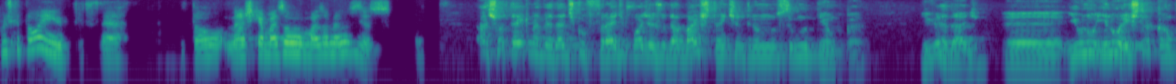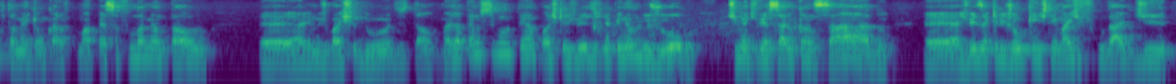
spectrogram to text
os que estão aí. É. Então, eu acho que é mais ou, mais ou menos isso. Acho até que, na verdade, que o Fred pode ajudar bastante entrando no segundo tempo, cara. De verdade. É, e, no, e no extra-campo também, que é um cara, uma peça fundamental é, ali nos bastidores e tal. Mas até no segundo tempo, acho que às vezes, dependendo do jogo, time adversário cansado, é, às vezes aquele jogo que a gente tem mais dificuldade de,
